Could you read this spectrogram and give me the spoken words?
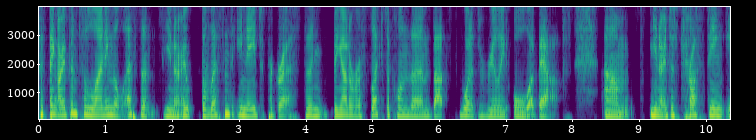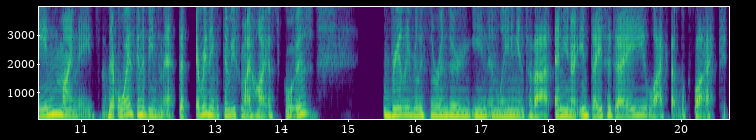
just being open to learning the lessons, you know, the lessons that you need to progress, then being able to reflect upon them. That's what it's really all about. Um, you know, just trusting in my needs that they're always going to be met, that everything's going to be for my highest good. Really, really surrendering in and leaning into that. And, you know, in day to day, like that looks like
